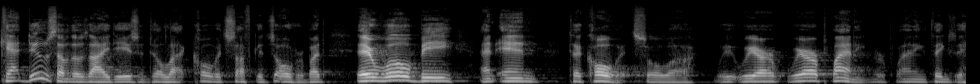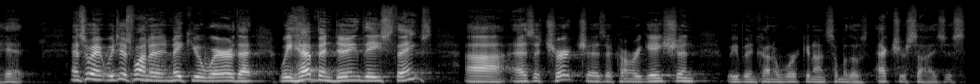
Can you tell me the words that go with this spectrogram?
can't do some of those ideas until that COVID stuff gets over. But there will be an end to COVID. So uh, we, we, are, we are planning. We're planning things ahead. And so we just want to make you aware that we have been doing these things uh, as a church, as a congregation. We've been kind of working on some of those exercises.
